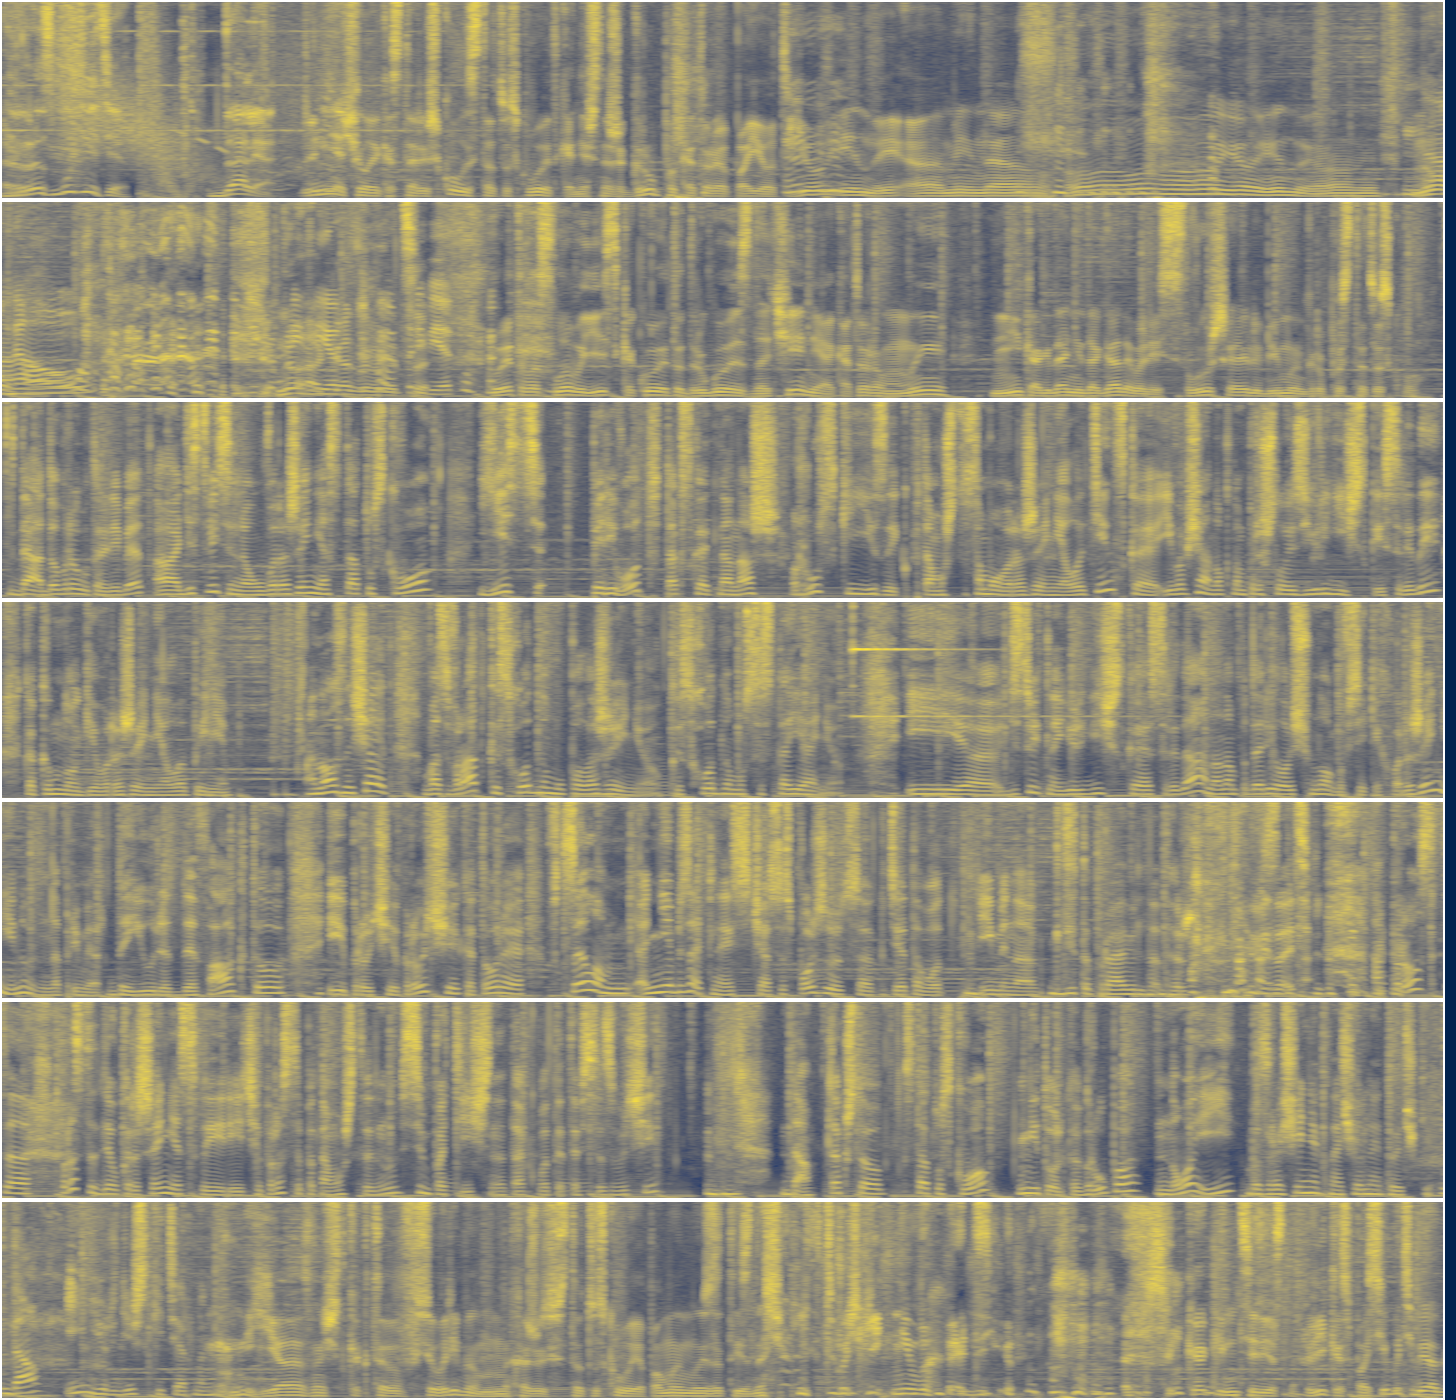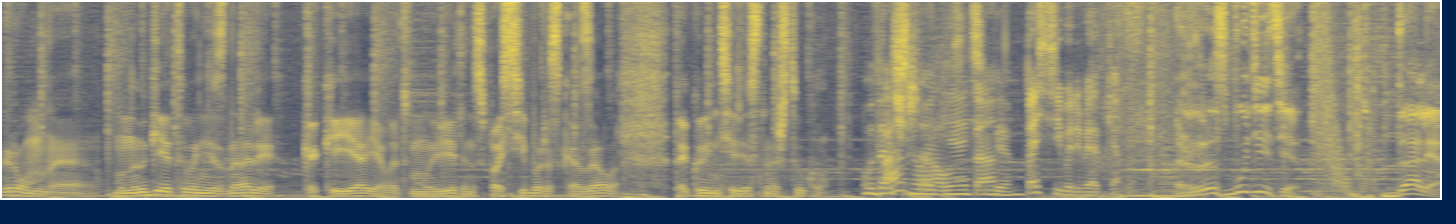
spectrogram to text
Разбудите! Далее! Для меня, человека старой школы, статус-кво — это, конечно же, группа, которая поет «You in the army now, oh, you in the army». Но, Вика, но оказывается, Привет. у этого слова есть какое-то другое значение, о котором мы никогда не догадывались, слушая любимую группу «Статус-кво». Да, доброе утро, ребят. А, действительно, у выражения статус-кво есть перевод, так сказать, на наш русский язык, потому что само выражение латинское, и вообще оно к нам пришло из юридической среды, как и многие выражения латыни. Оно означает возврат к исходному положению, к исходному состоянию. И э, действительно, юридическая среда, она нам подарила очень много всяких выражений, ну, например, de jure, de facto и прочее-прочее, которые в целом не обязательно сейчас используются где-то вот именно Где-то правильно даже, не обязательно. а просто, просто для украшения своей речи, просто потому что, ну, симпатично так вот это все звучит. Да, так что статус-кво не только группа, но и, Возвращение к начальной точке. да, и юридический термин. Я, значит, как-то все время нахожусь в статус-кво. Я, по-моему, из этой изначальной точки не выходил. Как интересно. Вика, спасибо тебе огромное. Многие этого не знали, как и я, я в этом уверен. Спасибо, рассказала такую интересную штуку. Удачного дня тебе. Спасибо, ребятки. Разбудите! Далее!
